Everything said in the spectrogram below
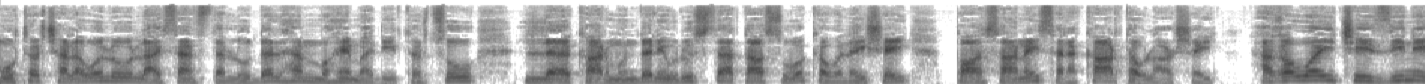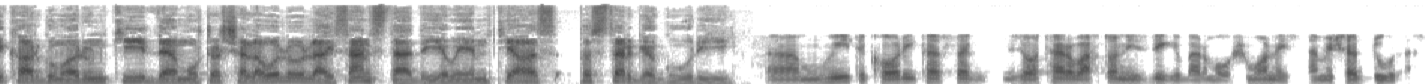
موټر چلولو لایسنس درلودل هم مهمه دي ترڅو له کارموندنې وروسته تاسو وکولای شئ په اسانۍ سره کار ته ولاړ شئ هغه وایي چې ځینې کارګمارونکي د موټر چلولو لایسنس ته د یو امتیاز په سترګه ګوري محیط کاری که است زیادتر وقتا نزدیک بر ما و شما نیست همیشه دور است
